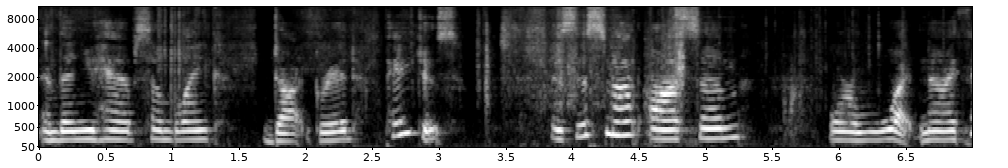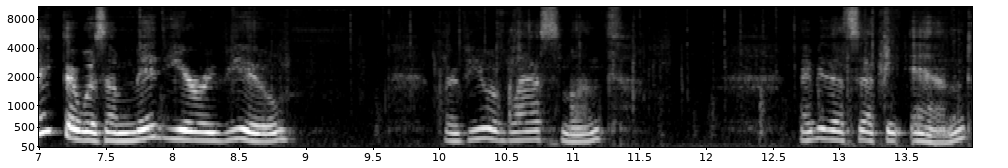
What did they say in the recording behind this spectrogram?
And then you have some blank dot grid pages. Is this not awesome or what? Now, I think there was a mid-year review, review of last month. Maybe that's at the end.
